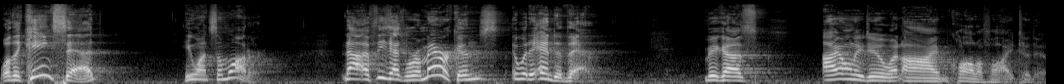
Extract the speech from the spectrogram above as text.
Well, the king said he wants some water. Now, if these guys were Americans, it would have ended there. Because I only do what I'm qualified to do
